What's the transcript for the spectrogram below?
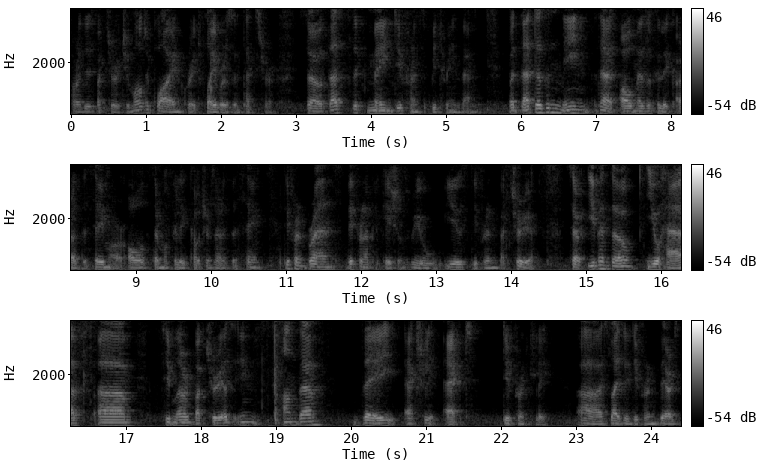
for this bacteria to multiply and create flavors and texture. So that's the main difference between them. But that doesn't mean that all mesophilic are the same or all thermophilic cultures are the same. Different brands, different applications will use different bacteria. So even though you have um, similar bacteria in on them, they actually act differently, uh, slightly different. There's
